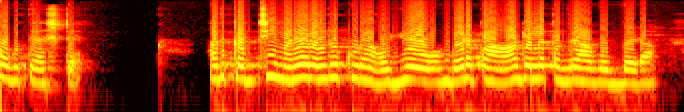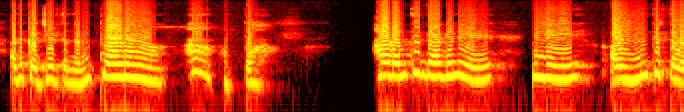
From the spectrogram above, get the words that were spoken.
ಹೋಗುತ್ತೆ ಅಷ್ಟೇ. ಅದಕ್ಕೆ ಅಜ್ಜಿ ಮನೆಯವರೆಲ್ಲರೂ ಕೂಡ, ಅಯ್ಯೋ, ಬೇಡಪ್ಪ, ಹಾಗೆಲ್ಲ ತೊಂದರೆ ಆಗೋದು ಬೇಡ. ಅದಕ್ಕೆ ಅಜ್ಜಿ ಹೇಳ್ತಾರೆ ನನ್ ಪ್ರಾಣ. ಅಪ್ಪ ಹಾಗಂತಿದ್ದಾಗೇನೆ, ಇಲ್ಲಿ ಅವಳು ನಿಂತಿರ್ತಾಳೆ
